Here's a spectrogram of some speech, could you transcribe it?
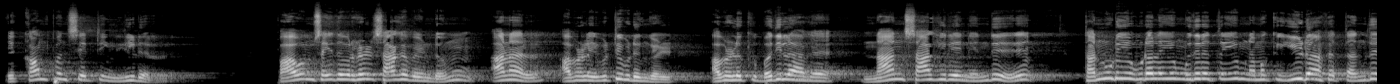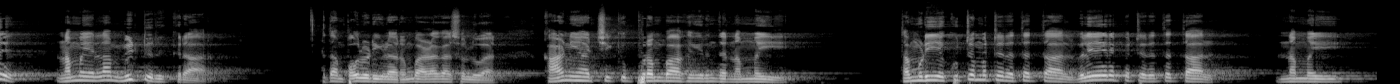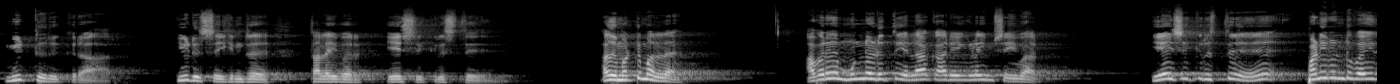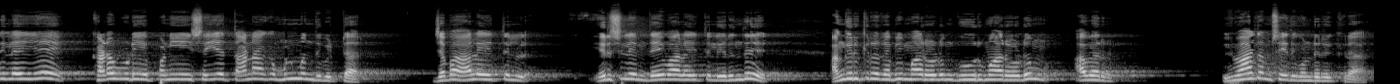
எ காம்பன்சேட்டிங் லீடர் பாவம் செய்தவர்கள் சாக வேண்டும். ஆனால் அவர்களை விட்டுவிடுங்கள். அவர்களுக்கு பதிலாக நான் சாகிறேன் என்று தன்னுடைய உடலையும் உதிரத்தையும் நமக்கு ஈடாக தந்து நம்மை எல்லாம் மீட்டு இருக்கிறார் அதான் பவுலடிகளார் ரொம்ப அழகாக சொல்லுவார். காணியாட்சிக்கு புறம்பாக இருந்த நம்மை தம்முடைய குற்றமற்ற இரத்தத்தால் விலையேறப்பெற்ற பெற்ற இரத்தத்தால் நம்மை மீட்டு இருக்கிறார் ஈடு செய்கின்ற தலைவர் இயேசு கிறிஸ்து. அது மட்டுமல்ல அவரே முன்னெடுத்து எல்லா காரியங்களையும் செய்வார். இயேசு கிறிஸ்து பனிரெண்டு வயதிலேயே கடவுளுடைய பணியை செய்ய தானாக முன்வந்து விட்டார். ஜப ஆலயத்தில் எருசலேம் தேவாலயத்தில் இருந்து அங்கிருக்கிற ரபிமாரோடும் குருமாரோடும் அவர் விவாதம் செய்து கொண்டிருக்கிறார்.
